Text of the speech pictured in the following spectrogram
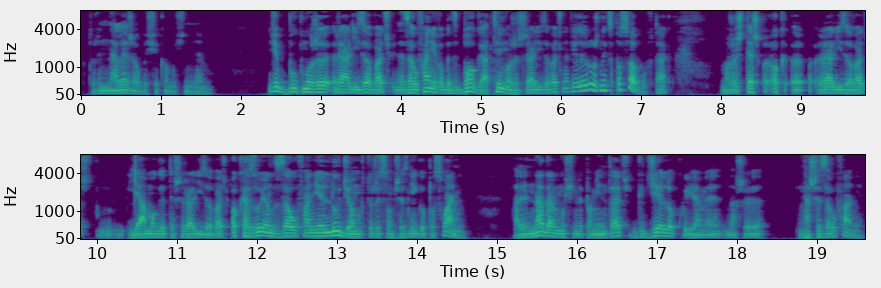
Który należałby się komuś innemu. Wiecie, Bóg może realizować, zaufanie wobec Boga, ty możesz realizować na wiele różnych sposobów, tak? Możesz też realizować, ja mogę też realizować, okazując zaufanie ludziom, którzy są przez Niego posłani. Ale nadal musimy pamiętać, gdzie lokujemy nasze, nasze zaufanie.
